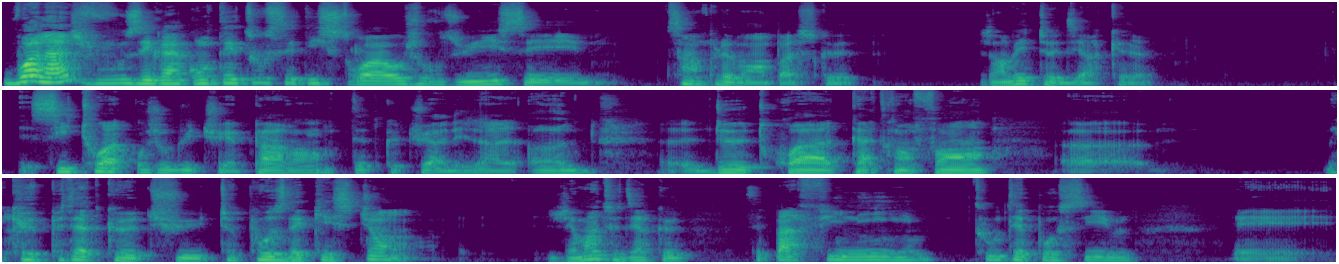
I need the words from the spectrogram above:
Voilà, je vous ai raconté toute cette histoire aujourd'hui. C'est simplement parce que j'ai envie de te dire que si toi, aujourd'hui, tu es parent, peut-être que tu as déjà un, deux, trois, quatre enfants, euh, que peut-être que tu te poses des questions, j'aimerais te dire que c'est pas fini, tout est possible. Et,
